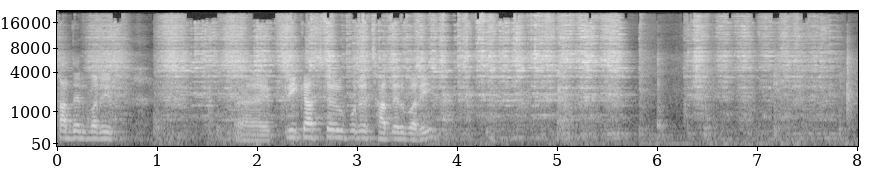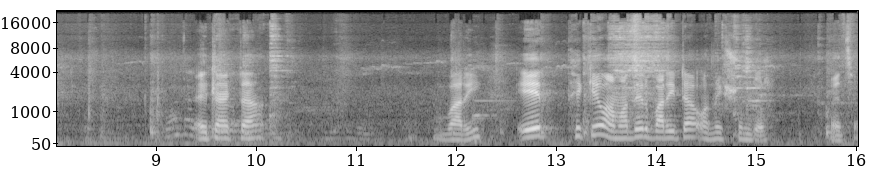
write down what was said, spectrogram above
ছাদের বাড়ির প্রিকাস্টের উপরে ছাদের বাড়ি। এটা একটা বাড়ি। এর থেকেও আমাদের বাড়িটা অনেক সুন্দর হয়েছে।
